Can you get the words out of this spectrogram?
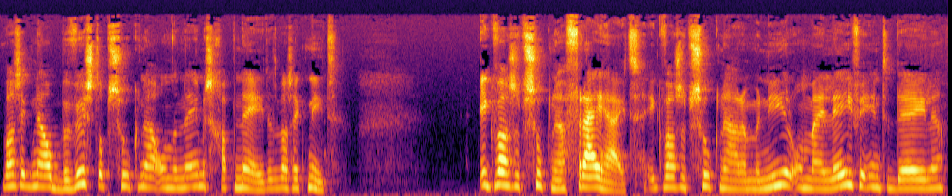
was ik nou bewust op zoek naar ondernemerschap? Nee, dat was ik niet. Ik was op zoek naar vrijheid. Ik was op zoek naar een manier om mijn leven in te delen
